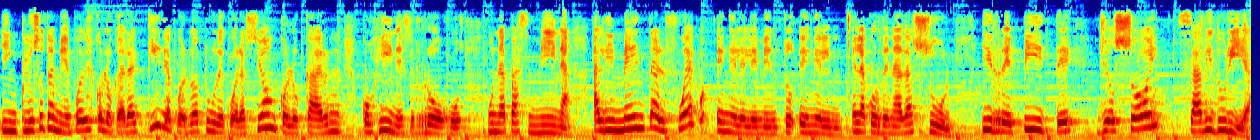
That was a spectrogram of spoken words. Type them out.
Incluso también puedes colocar aquí, de acuerdo a tu decoración, colocar mm, cojines rojos, una pasmina. Alimenta el fuego en el elemento, en, el, en la coordenada azul. Y repite, yo soy sabiduría.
